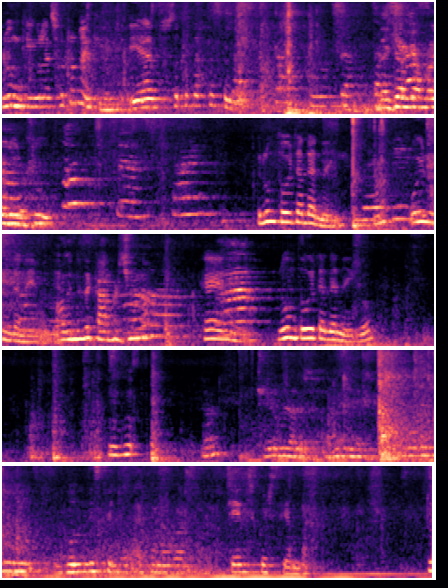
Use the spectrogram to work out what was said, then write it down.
রুম কি এগুলো ছোট নাকি? এর ছোট দেখি আগে আমরা রুম তো ওইটা দেয় নাই। ওই রুমটা নাই আমাদের। নিচে কার্পেট ছিল না? হ্যাঁ হ্যাঁ রুম তো ওইটা দেয় নাই গো। হ্যাঁ ভুল দিচ্ছিল এখন আবার চেঞ্জ করছি আমরা। টু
